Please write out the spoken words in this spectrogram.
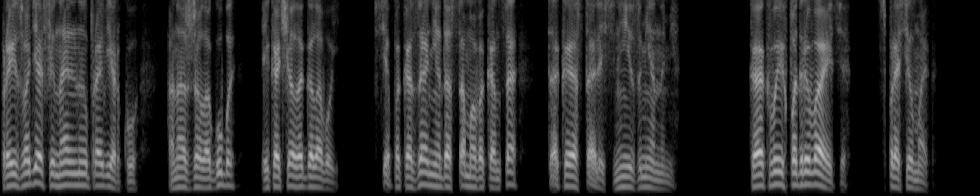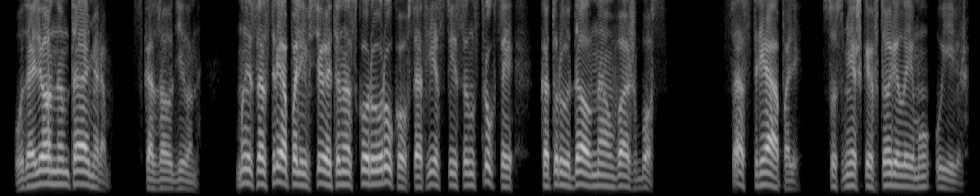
производя финальную проверку. Она сжала губы и качала головой. Все показания до самого конца так и остались неизменными. «Как вы их подрываете?» — спросил Майк. «Удаленным таймером», — сказал Дилан. «Мы состряпали все это на скорую руку в соответствии с инструкцией, которую дал нам ваш босс». «Состряпали», — с усмешкой вторила ему Уивер.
